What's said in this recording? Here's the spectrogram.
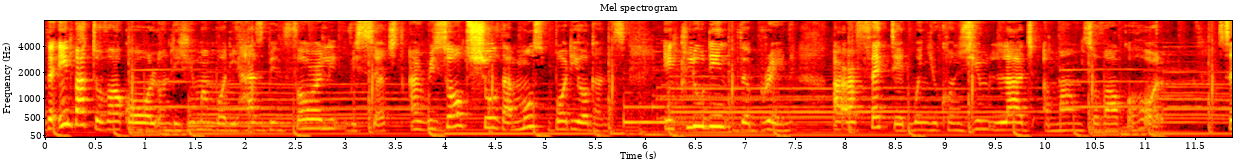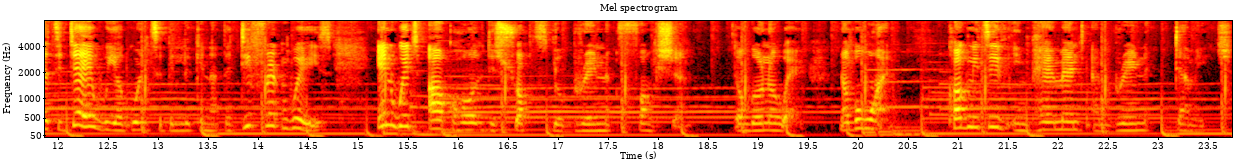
The impact of alcohol on the human body has been thoroughly researched, and results show that most body organs, including the brain, are affected when you consume large amounts of alcohol. So, today we are going to be looking at the different ways in which alcohol disrupts your brain function. Don't go nowhere. Number one, cognitive impairment and brain damage.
